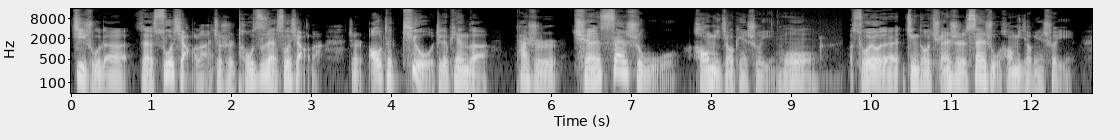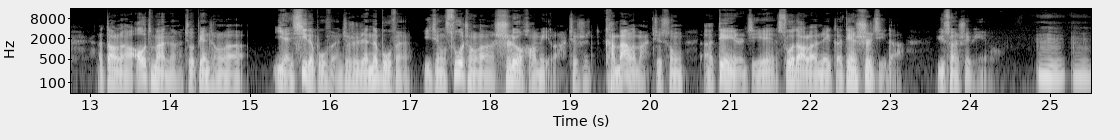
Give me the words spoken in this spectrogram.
技术的在缩小了，就是投资在缩小了。就是奥特 Q 这个片子，它是全三十五毫米胶片摄影，哦，所有的镜头全是三十五毫米胶片摄影。呃，到了奥特曼呢，就变成了演戏的部分，就是人的部分已经缩成了十六毫米了，就是砍半了嘛，就从呃电影级缩到了那个电视级的预算水平。嗯嗯，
